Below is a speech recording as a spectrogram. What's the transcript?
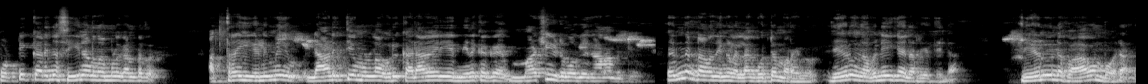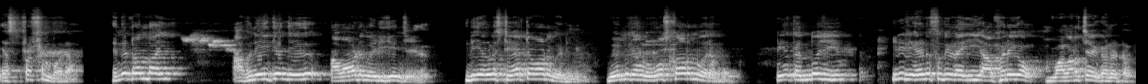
പൊട്ടിക്കരഞ്ഞ സീനാണ് നമ്മൾ കണ്ടത്. അത്രയും എളിമയും ലാളിത്യമുള്ള ഒരു കലാകാരിയെ നിനക്കൊക്കെ മഷിയിട്ട് നോക്കിയാൽ കാണാൻ പറ്റും എന്നിട്ടാണ് നിങ്ങളെല്ലാം കുറ്റം പറയുന്നത്. രേണുവിന് അഭിനയിക്കാൻ അറിയത്തില്ല. രേണുവിന്റെ ഭാവം പോരാ എക്സ്പ്രഷൻ പോരാ. എന്നിട്ടെന്തായി അഭിനയിക്കുകയും ചെയ്ത് അവാർഡ് മേടിക്കുകയും ചെയ്ത്. ഇനി ഞങ്ങൾ സ്റ്റേറ്റ് അവാർഡ് മേടിക്കും. വീണ്ടും ഞങ്ങൾ ഓസ്കാറിന് വരെ പോകും. നിങ്ങൾക്ക് എന്തോ ചെയ്യും? ഇനി രേണുസുതിയുടെ ഈ അഭിനയവും വളർച്ചയൊക്കെ കണ്ടിട്ട്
